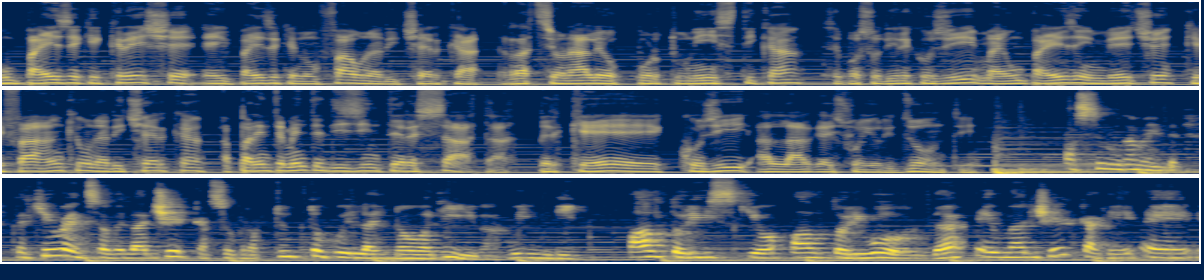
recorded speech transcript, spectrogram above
un paese che cresce è il paese che non fa una ricerca razionale opportunistica, se posso dire così, ma è un paese invece che fa anche una ricerca apparentemente disinteressata, perché così allarga i suoi orizzonti. Assolutamente, perché io penso che la ricerca, soprattutto quella innovativa, quindi alto rischio, alto reward, è una ricerca che è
